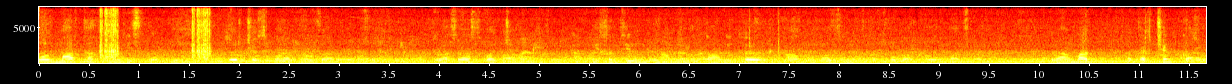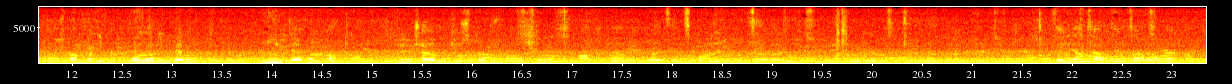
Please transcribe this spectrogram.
որ մարդը հանգիստ է, վերջը սպայական ծառայություն։ Դրա աստված ջան, մի խնդիր ունենամ, իմ ընտանիքը ապրվածը մտածով ակավորված է։ Դրա համար այդտեղ չենք կարող, կամ պետք է բոլորին վերենք նույն տեղում կամ Ինչ է մի քիչ տրամաբանությունից բան, բայց ինձ բաները որ ծառայություն ունի, երբ չեն նկարագրել։ Դե իրանց արդեն ծառայական։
